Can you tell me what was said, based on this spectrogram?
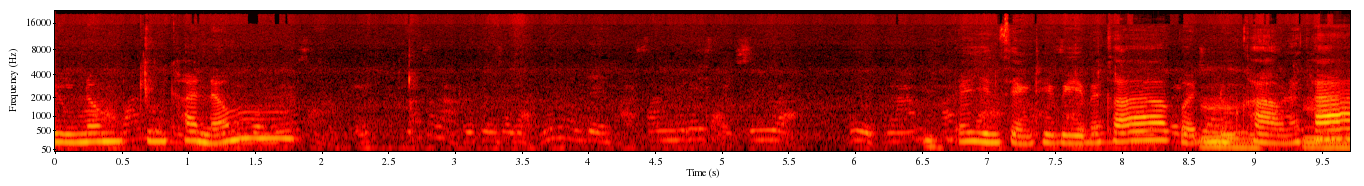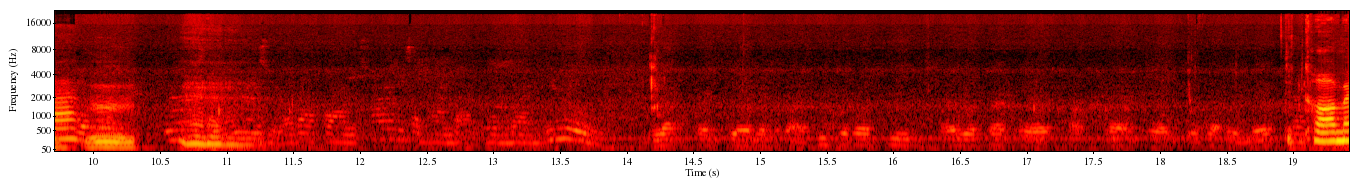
ดื่มนมกินขนมได้ยินเสียงทีวีไหมคะ เปิดดูข่าวนะคะอืมติดคอไหม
